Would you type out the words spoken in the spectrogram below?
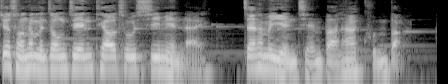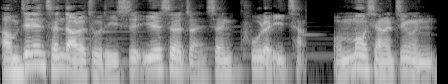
就从他们中间挑出西缅来，在他们眼前把他捆绑。好，我们今天晨祷的主题是约瑟转身哭了一场。我们默想的经文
